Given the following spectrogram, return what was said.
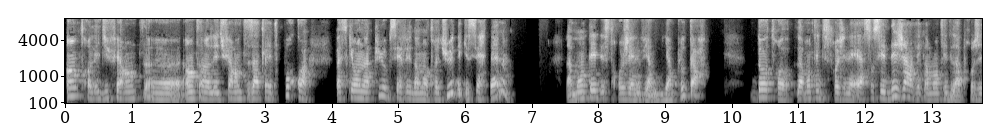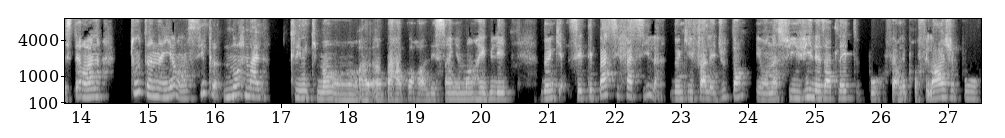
entre les différentes, euh, entre les différentes athlètes. Pourquoi? Parce qu'on a pu observer dans notre étude que certaines, la montée d'estrogène vient bien plus tard. D'autres, la montée d'estrogène est associée déjà avec la montée de la progestérone, tout en ayant un cycle normal cliniquement par rapport à les saignements. Donc, c'était pas si facile. Donc, il fallait du temps et on a suivi les athlètes pour faire les profilages pour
